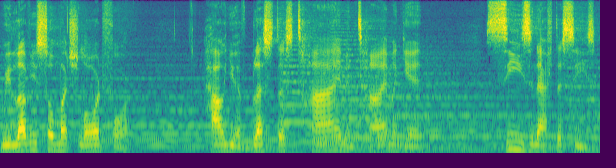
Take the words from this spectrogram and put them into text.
We love you so much, Lord, for how you have blessed us time and time again, season after season.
